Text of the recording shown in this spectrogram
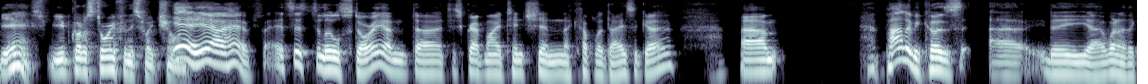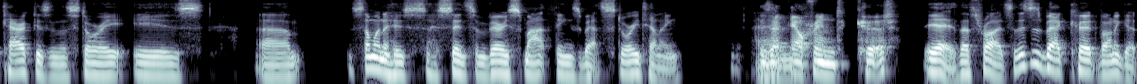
yes, you've got a story for this week, Shawn. yeah, yeah, I have. It's just a little story, and uh, just grabbed my attention a couple of days ago. Um, partly because uh, the uh, one of the characters in the story is um, someone who's has said some very smart things about storytelling. Is that our friend Kurt? Yeah, that's right. So this is about Kurt Vonnegut.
